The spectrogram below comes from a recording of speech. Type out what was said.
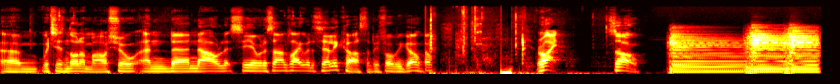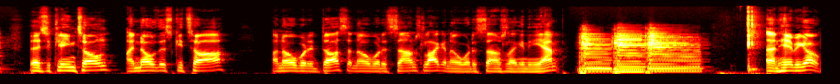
um, which is not a Marshall. And uh, now let's see what it sounds like with the Telecaster before we go. Right, so there's a clean tone. I know this guitar. I know what it does. I know what it sounds like. I know what it sounds like in the amp. And here we go.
